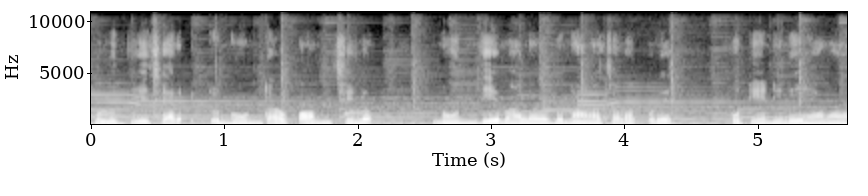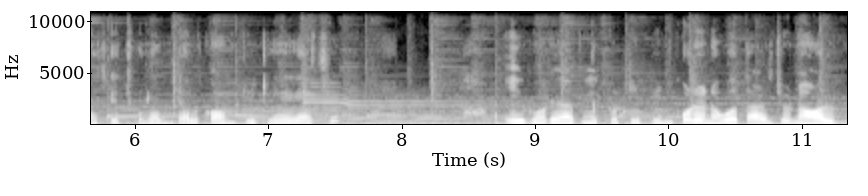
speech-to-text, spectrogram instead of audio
হলুদ দিয়েছি আর একটু নুনটাও কম ছিল। নুন দিয়ে ভালোভাবে নাড়াচাড়া করে ফুটিয়ে নিলেই আমার আজকে ছোলার ডাল কমপ্লিট হয়ে গেছে। এবারে আমি একটু টিফিন করে নেব, তার জন্য অল্প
